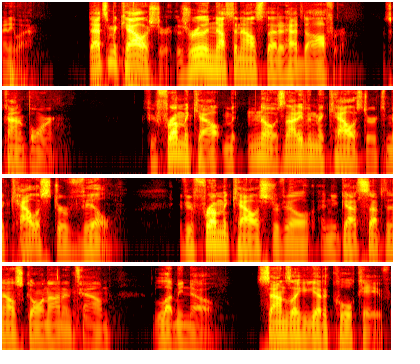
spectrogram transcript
Anyway, that's McAllister. There's really nothing else that it had to offer. It's kind of boring. If you're from McAll, M- no, it's not even McAllister. It's McAllisterville. If you're from McAllisterville and you got something else going on in town, let me know. Sounds like you got a cool cave.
